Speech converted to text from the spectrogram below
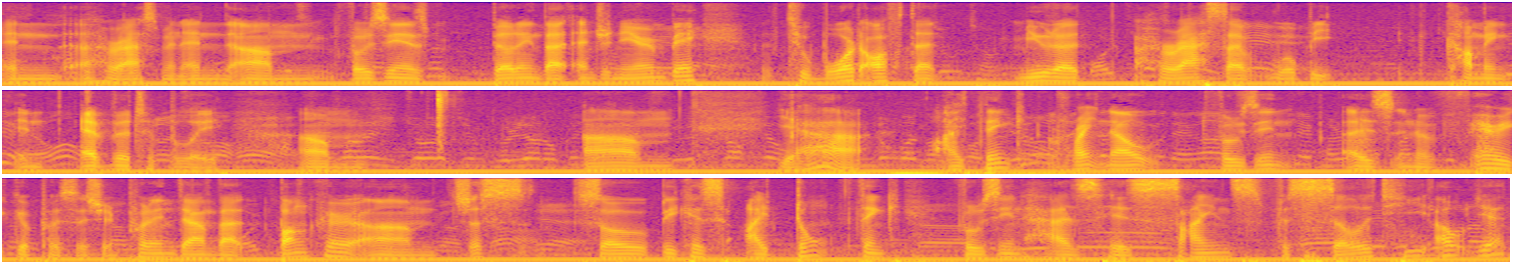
in uh, harassment. And um, is building that engineering bay to ward off that muta harass that will be coming inevitably. Um, um, yeah I think right now Frozean is in a very good position putting down that bunker um, just so because I don't think Frozean has his science facility out yet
